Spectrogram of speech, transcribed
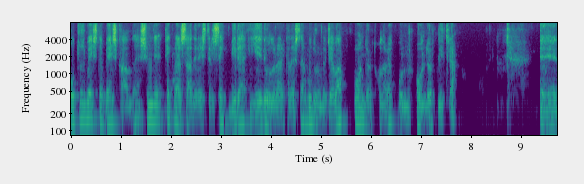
35'te 5 kaldı. Şimdi tekrar sadeleştirirsek 1'e 7 olur arkadaşlar. Bu durumda cevap 14 olarak bulunur. 14 litre. Ee,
